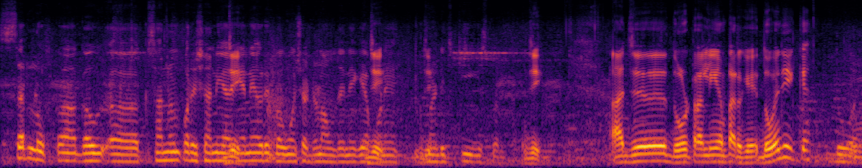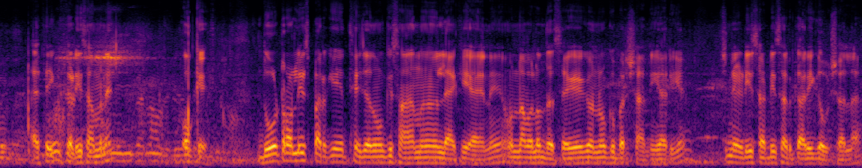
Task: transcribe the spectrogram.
ਸਰ ਲੋਕਾਂ ਗਊ ਅਹ ਕਿਸਾਨਾਂ ਨੂੰ ਪਰੇਸ਼ਾਨੀ ਆ ਰਹੀਆਂ ਨੇ ਔਰ ਇਹ ਗਊਆਂ ਛੱਡਣ ਆਉਂਦੇ ਨੇ ਕਿ ਜੀ, ਆਪਣੇ ਜੀ। ਮੰਡੀ 'ਚ। ਕੀ ਇਸ ਪਰ ਜੀ। ਅੱਜ ਦੋ ਟਰਾਲੀਆਂ ਭਰ ਕੇ ਦੋਵੇਂ ਜੀ ਇੱਕ? ਦੋ। ਆਈ ਥਿੰਕ ਖੜੀ ਸਾਹਮਣੇ। ਓਕੇ। ਦੋ ਟਰਾਲੀਜ਼ ਭਰ ਕੇ ਇੱਥੇ ਜਦੋਂ ਕਿਸਾਨ ਲੈ ਕੇ ਆਏ ਨੇ। ਉਹਨਾਂ ਵੱਲੋਂ ਦੱਸਿਆ ਗਿਆ ਕਿ ਉਹਨਾਂ ਨੂੰ ਕੋਈ ਪਰੇਸ਼ਾਨੀ ਆ ਰਹੀ ਹੈ। ਝਨੇੜੀ ਸਾਡੀ ਸਰਕਾਰੀ ਗਊਸ਼ਾਲਾ ਹੈ।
